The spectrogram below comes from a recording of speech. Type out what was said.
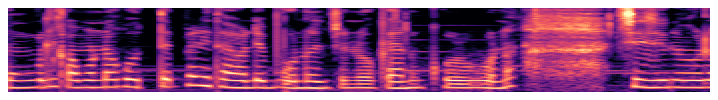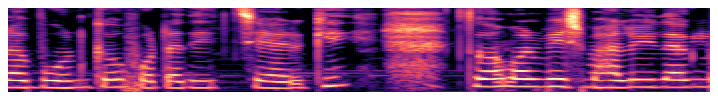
মঙ্গল কামনা করতে পারি, তাহলে বোনের জন্য কেন করব না? সেই জন্য ওরা বোনকেও ফোঁটা দিচ্ছে আর কি। তো আমার বেশ ভালোই লাগল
